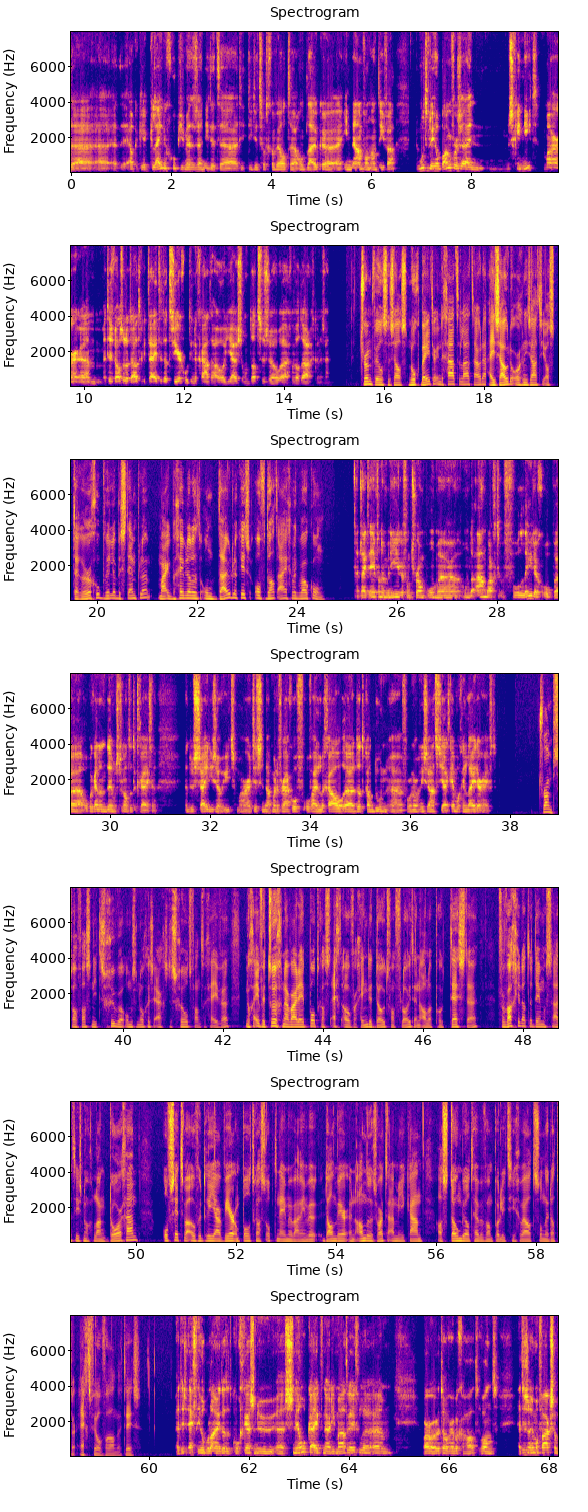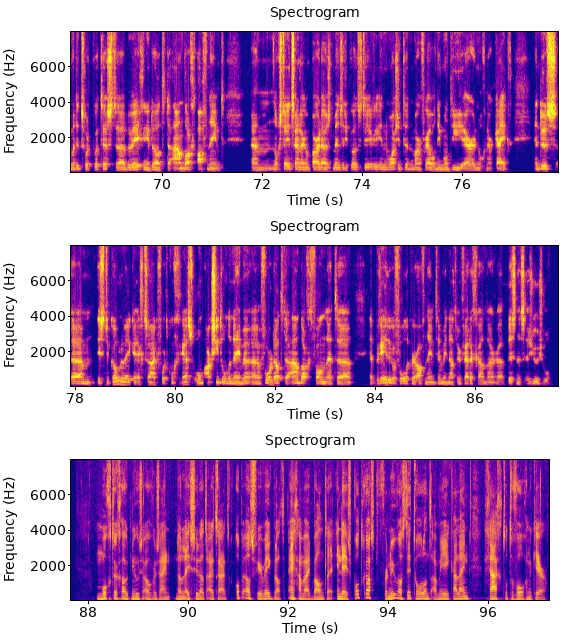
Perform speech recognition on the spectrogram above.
elke keer kleine groepjes mensen zijn die dit, die, die, dit soort geweld ontluiken in naam van Antifa. Moeten we er heel bang voor zijn? Misschien niet, maar um, het is wel zo dat de autoriteiten dat zeer goed in de gaten houden, juist omdat ze zo gewelddadig kunnen zijn. Trump wil ze zelfs nog beter in de gaten laten houden. Hij zou de organisatie als terreurgroep willen bestempelen, maar ik begreep dat het onduidelijk is of dat eigenlijk wel kon. Het lijkt een van de manieren van Trump om, uh, om de aandacht volledig op, uh, op rellende demonstranten te krijgen. En dus zei hij zoiets, maar het is inderdaad maar de vraag of, of hij legaal uh, dat kan doen voor een organisatie die eigenlijk helemaal geen leider heeft. Trump zal vast niet schuwen om ze nog eens ergens de schuld van te geven. Nog even terug naar waar de podcast echt over ging: de dood van Floyd en alle protesten. Verwacht je dat de demonstraties nog lang doorgaan? Of zitten we over drie jaar weer een podcast op te nemen waarin we dan weer een andere zwarte Amerikaan als toonbeeld hebben van politiegeweld zonder dat er echt veel veranderd is? Het is echt heel belangrijk dat het congres nu uh, snel kijkt naar die maatregelen um, waar we het over hebben gehad. Want het is nou helemaal vaak zo met dit soort protestbewegingen dat de aandacht afneemt. Um, nog steeds zijn er een paar duizend mensen die protesteren in Washington, maar vrijwel niemand die er nog naar kijkt. En dus um, is het de komende weken echt zaak voor het congres om actie te ondernemen uh, voordat de aandacht van het, uh, het bredere volk weer afneemt en we inderdaad weer verder gaan naar uh, business as usual. Mocht er groot nieuws over zijn, dan leest u dat uiteraard op Elsevier Weekblad en gaan wij het behandelen in deze podcast. Voor nu was dit de Holland-Amerika-lijn. Graag tot de volgende keer.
